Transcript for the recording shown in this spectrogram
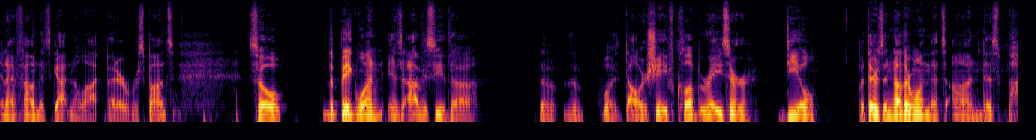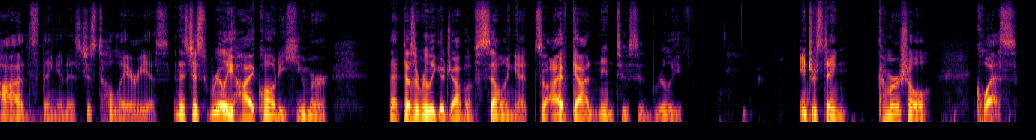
and I found it's gotten a lot better response. So the big one is obviously the the the what Dollar Shave Club razor deal. But there's another one that's on this pods thing and it's just hilarious. And it's just really high quality humor that does a really good job of selling it. So I've gotten into some really interesting commercial quests.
